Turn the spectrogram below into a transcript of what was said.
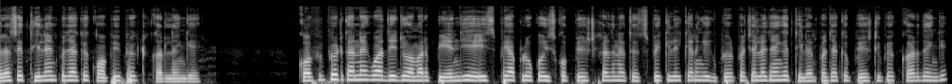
और ऐसे थ्री लाइन पर जाके कॉपी इफ़ेक्ट कर लेंगे। कॉपी पेस्ट करने के बाद ये जो हमारे पीएनजी है, इस पर आप लोग को इसको पेस्ट कर देना है तो इस पर क्लिक करेंगे, फिर पर चले जाएँगे थिलन पर जाकर पेस्ट पे कर देंगे।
